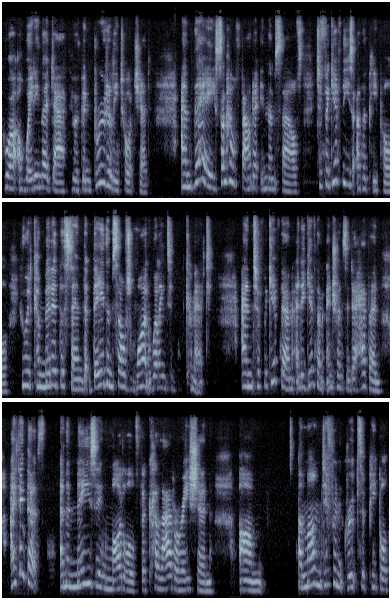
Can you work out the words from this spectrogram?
who are awaiting their death, who have been brutally tortured. And they somehow found it in themselves to forgive these other people who had committed the sin that they themselves weren't willing to commit and to forgive them and to give them entrance into heaven. I think that's an amazing model for collaboration um, among different groups of people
